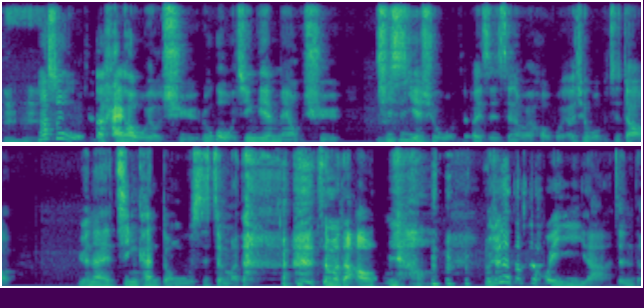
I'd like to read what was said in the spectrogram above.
嗯哼，那所以我觉得还好，我有去。如果我今天没有去，其实也许我这辈子真的会后悔，而且我不知道原来近看动物是这么的 这么的奥妙。我觉得都是回忆啦，真的。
